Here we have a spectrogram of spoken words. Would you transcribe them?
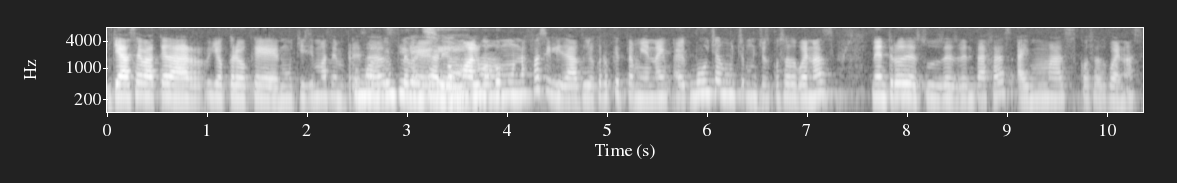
ya se va a quedar, yo creo que en muchísimas empresas, como algo, como, una facilidad. Yo creo que también hay, hay, muchas, muchas, muchas cosas buenas dentro de sus desventajas, hay más cosas buenas.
